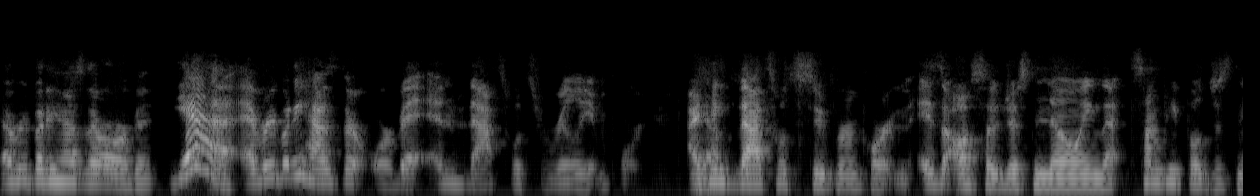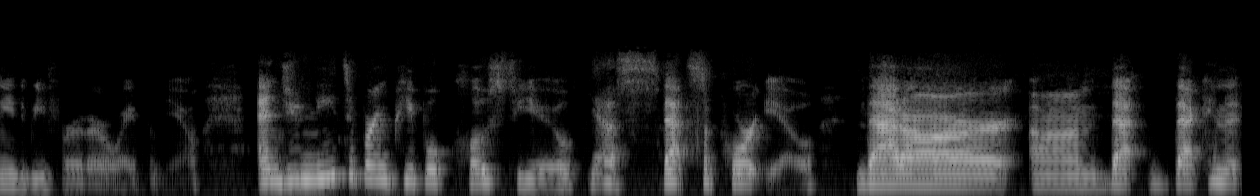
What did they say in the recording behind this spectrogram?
everybody has their orbit. Yeah, everybody has their orbit and that's what's really important. I yeah. think that's what's super important is also just knowing that some people just need to be further away from you. And you need to bring people close to you. Yes. That support you that are um, that that can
